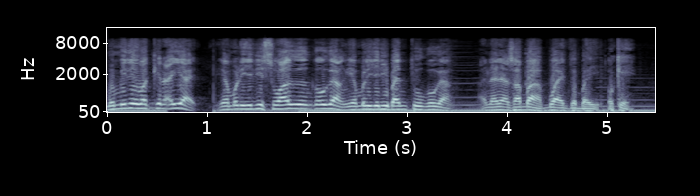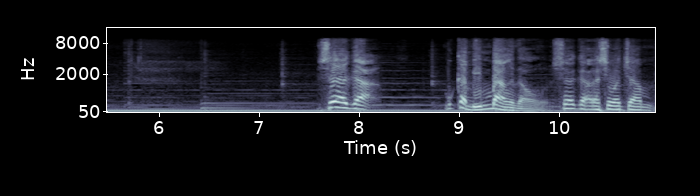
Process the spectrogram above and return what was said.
Memilih wakil rakyat. Yang boleh jadi suara kau orang yang boleh jadi bantu kau orang. Anak-anak Sabah buat yang terbaik. Okey. Saya agak bukan bimbang tau. Saya agak rasa macam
